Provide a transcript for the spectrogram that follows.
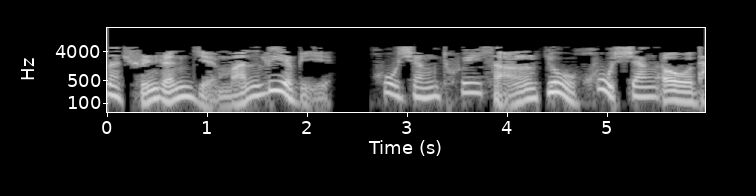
那群人野蛮劣比，互相推搡又互相殴打。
